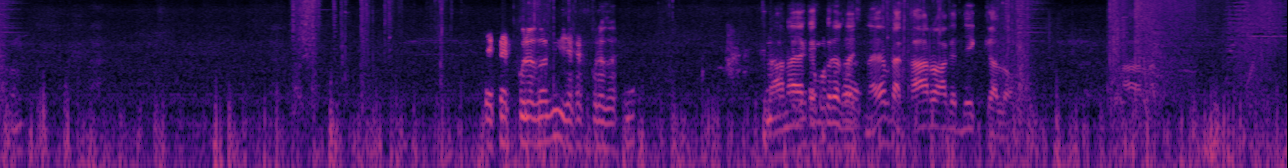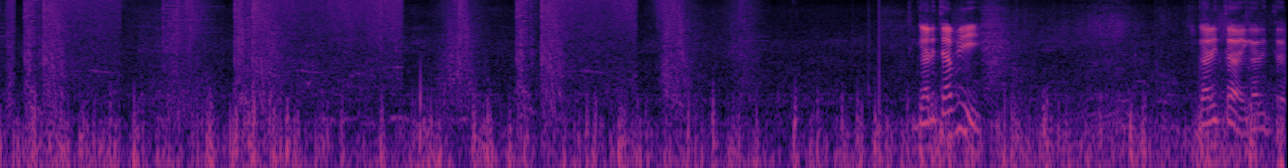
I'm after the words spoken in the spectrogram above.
এখন? এক এক করে যাবি এক এক করে যাবি না? না এক এক করে যাইস না এটা কারও আগে দেখ গেল। গাড়িতে আবি গাড়িতে গাড়িতে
